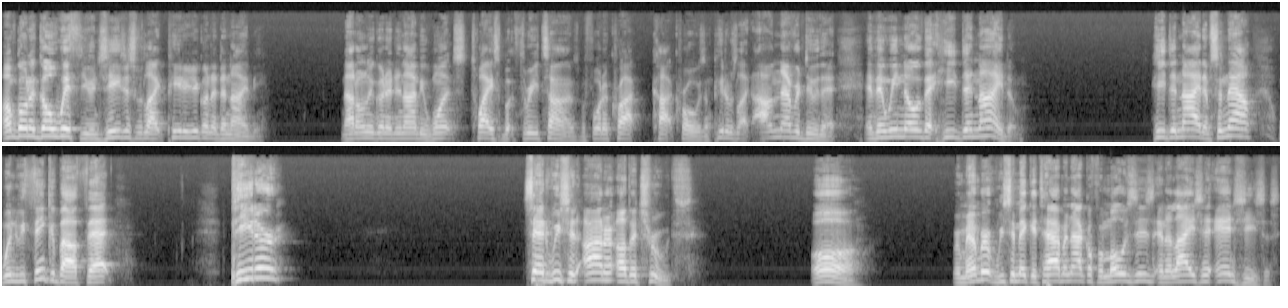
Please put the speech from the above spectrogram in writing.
I'm going to go with you. And Jesus was like, Peter, you're going to deny me. Not only going to deny me once, twice, but three times before the cock crows. And Peter was like, I'll never do that. And then we know that he denied him. He denied him. So now, when we think about that, Peter said we should honor other truths. Oh, remember, we should make a tabernacle for Moses and Elijah and Jesus.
